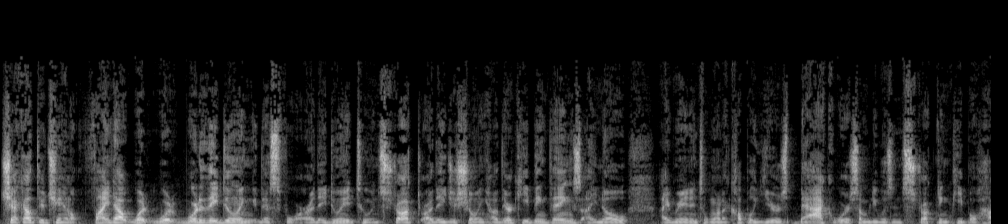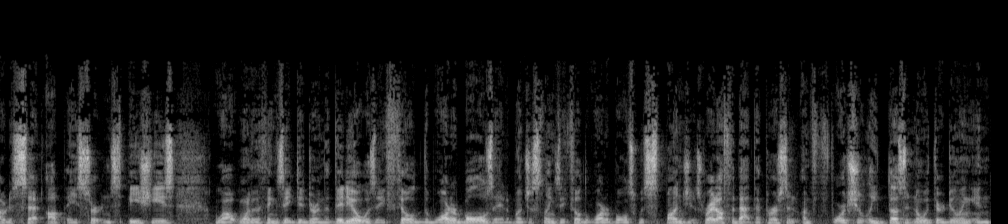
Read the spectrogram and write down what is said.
check out their channel. Find out what, what what are they doing this for? Are they doing it to instruct? Are they just showing how they're keeping things? I know I ran into one a couple years back where somebody was instructing people how to set up a certain species. Well, one of the things they did during the video was they filled the water bowls. They had a bunch of slings. They filled the water bowls with sponges. Right off the bat, that person unfortunately doesn't know what they're doing, and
